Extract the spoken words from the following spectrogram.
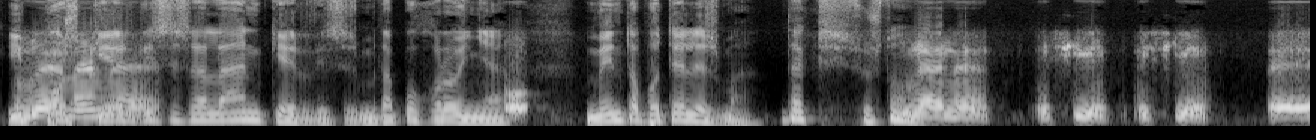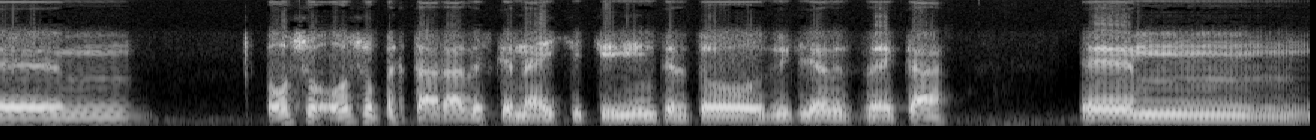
Ή Ναι, πώς ναι, ναι. κέρδισες, αλλά αν κέρδισες μετά από χρόνια. Μένει το αποτέλεσμα. Εντάξει, σωστό. Ναι, ναι, ισχύει, ισχύει. Ε, μ, όσο, όσο παιχταράδες και να είχε και η Ίντερ το 2010, ε, μ,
